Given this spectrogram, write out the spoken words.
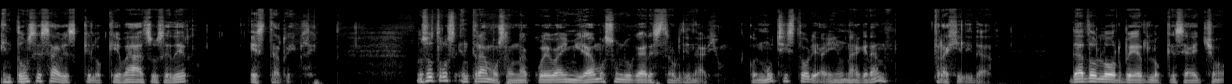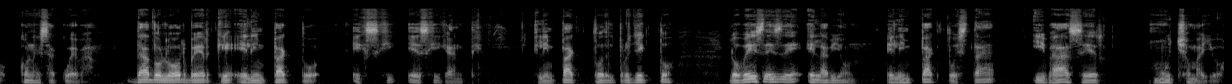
entonces sabes que lo que va a suceder es terrible. Nosotros entramos a una cueva y miramos un lugar extraordinario, con mucha historia y una gran fragilidad. Da dolor ver lo que se ha hecho con esa cueva. Da dolor ver que el impacto es gigante. El impacto del proyecto lo ves desde el avión. El impacto está y va a ser mucho mayor.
